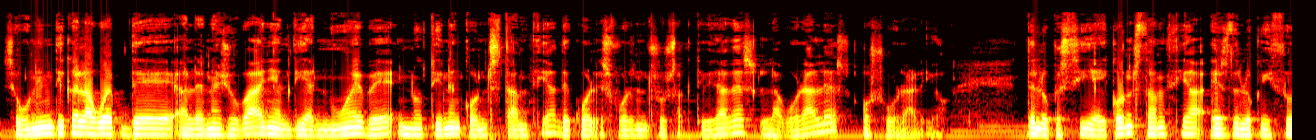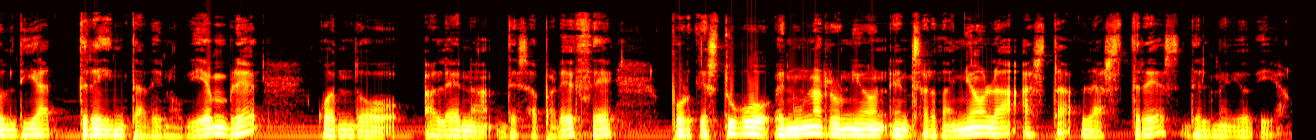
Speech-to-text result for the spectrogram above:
Según indica la web de Alena Jubany, el día 9 no tienen constancia de cuáles fueron sus actividades laborales o su horario. De lo que sí hay constancia es de lo que hizo el día 30 de noviembre, cuando Alena desaparece, porque estuvo en una reunión en Sardañola hasta las 3 del mediodía.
